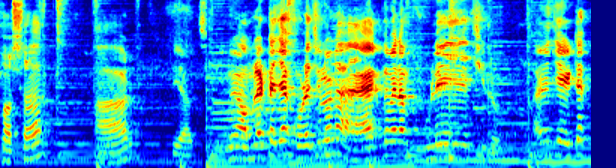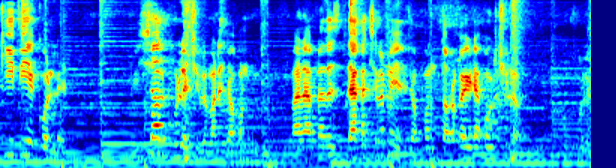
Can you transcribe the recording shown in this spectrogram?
শশা আর পেঁয়াজ তুমি অমলেটটা যা করেছিল না একদম এরকম ফুলে ছিল। আমি যে এটা কি দিয়ে করলে? বিশাল ফুলে ছিল মানে যখন মানে আপনাদের দেখাচ্ছিলাম না যখন তরকারিটা করছিল ফুলে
